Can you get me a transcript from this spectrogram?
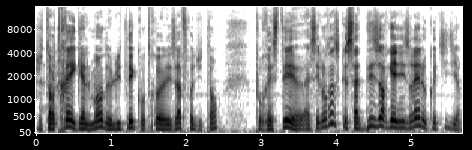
je tenterai également de lutter contre les affres du temps pour rester assez longtemps, parce que ça désorganiserait le quotidien.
